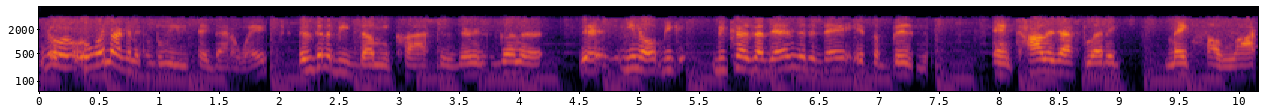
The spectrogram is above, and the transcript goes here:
You know, we're not going to completely take that away. There's going to be dummy classes. There's going to you know, because at the end of the day, it's a business, and college athletics make a lot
